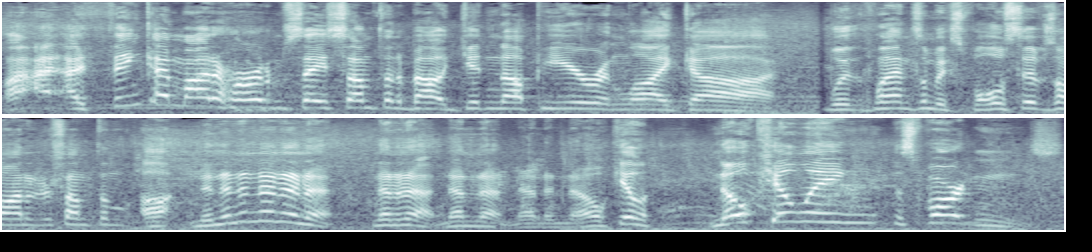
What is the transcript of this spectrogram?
I, I think I might have heard him say something about getting up here and like uh with planting some explosives on it or something. Uh, no no no no no no no no no no no no no kill no killing the Spartans.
